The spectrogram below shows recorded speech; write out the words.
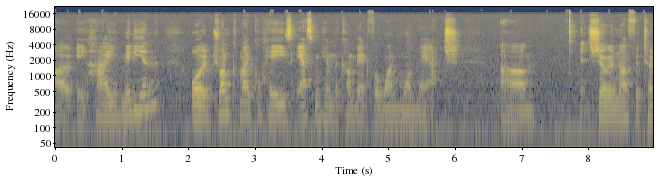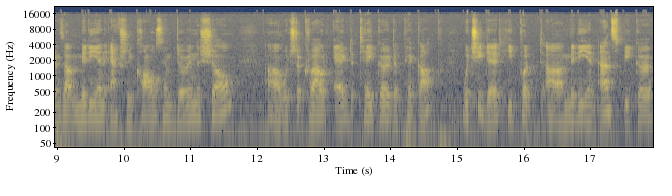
are a high Mideon or drunk Michael Hayes asking him to come back for one more match. Um, sure enough, it turns out Mideon actually calls him during the show, uh, which the crowd egged Taker to pick up, which he did. He put uh, Mideon on speaker.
